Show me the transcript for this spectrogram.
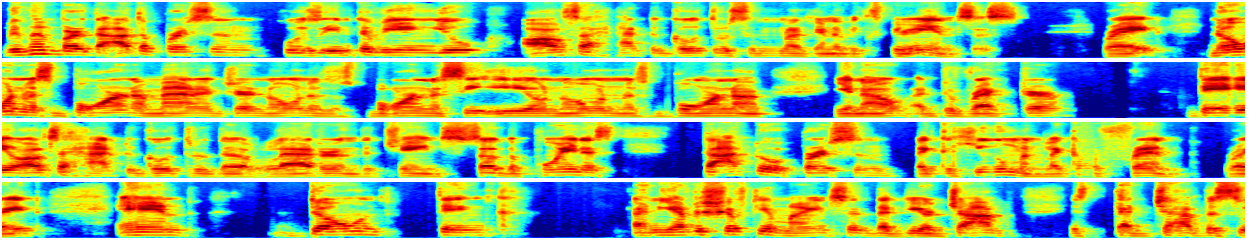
remember the other person who's interviewing you also had to go through similar kind of experiences right no one was born a manager no one was born a ceo no one was born a you know a director they also had to go through the ladder and the chains. So the point is talk to a person like a human, like a friend, right? And don't think and you have to shift your mindset that your job is that job is,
